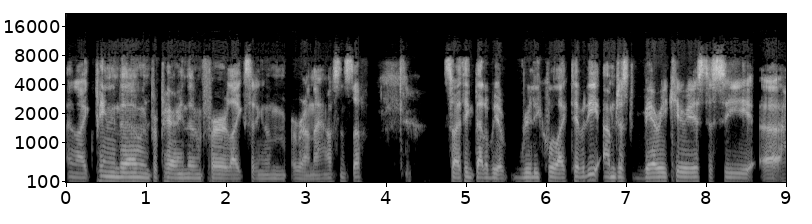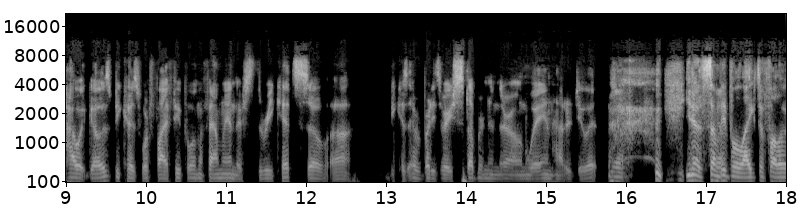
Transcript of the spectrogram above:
and like painting them and preparing them for like setting them around the house and stuff so i think that'll be a really cool activity i'm just very curious to see uh, how it goes because we're five people in the family and there's three kits so uh because everybody's very stubborn in their own way and how to do it Yeah. you know some Yeah. people like to follow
